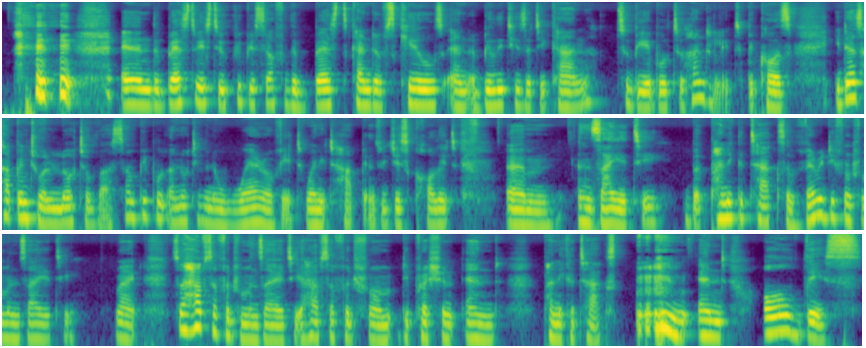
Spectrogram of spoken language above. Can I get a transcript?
and the best way is to equip yourself with the best kind of skills and abilities that you can to be able to handle it because it does happen to a lot of us. Some people are not even aware of it when it happens. We just call it um, anxiety. But panic attacks are very different from anxiety, right? So I have suffered from anxiety, I have suffered from depression and panic attacks. and all this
